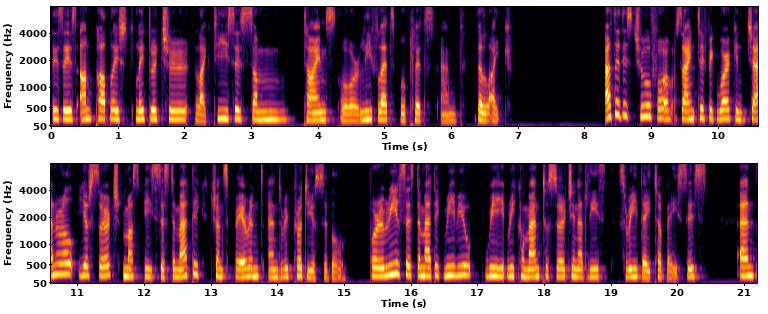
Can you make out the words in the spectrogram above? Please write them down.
this is unpublished literature like theses sometimes, or leaflets, booklets, and the like. As it is true for scientific work in general, your search must be systematic, transparent, and reproducible. For a real systematic review, we recommend to search in at least three databases and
